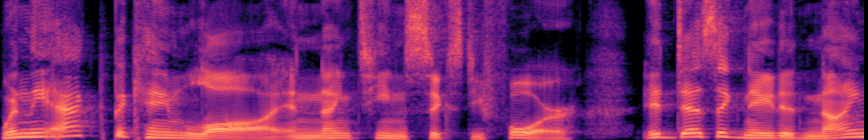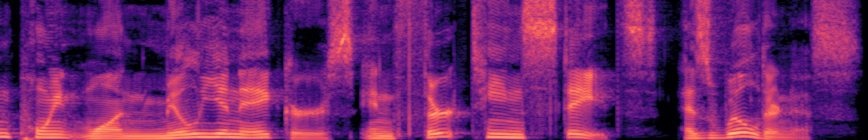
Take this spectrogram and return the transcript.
When the Act became law in 1964, it designated 9.1 million acres in 13 states as wilderness.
